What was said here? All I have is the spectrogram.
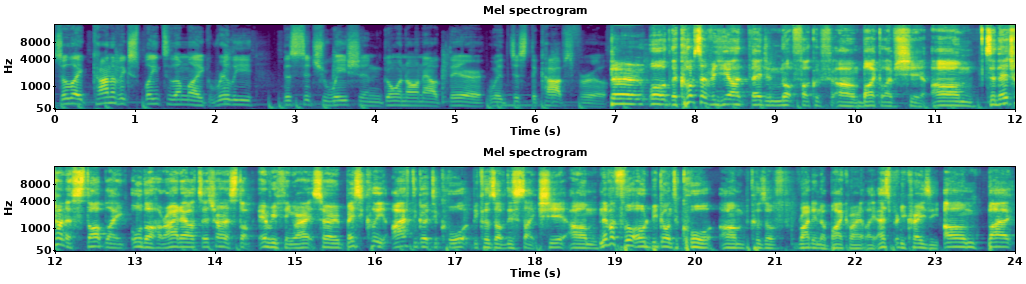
so like kind of explain to them like really the situation going on out there with just the cops for real. So, well, the cops over here, they do not fuck with um, bike life shit. Um, so they're trying to stop like all the ride outs. They're trying to stop everything, right? So basically, I have to go to court because of this like shit. Um, never thought I would be going to court um because of riding a bike, right? Like that's pretty crazy. Um, but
